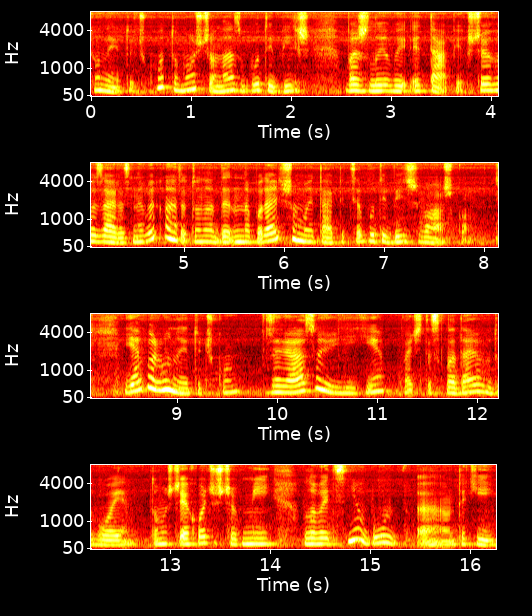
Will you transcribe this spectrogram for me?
цю ниточку, тому що у нас буде більш важливий етап. Якщо його зараз не виконати, то на, подальшому етапі це буде більш важко. Я беру ниточку, зав'язую її, бачите, складаю вдвоє, тому що я хочу, щоб мій ловець снів був е, такий,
